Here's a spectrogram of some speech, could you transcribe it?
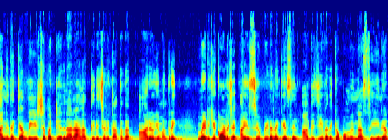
അനിതയ്ക്ക് വീഴ്ച പറ്റിയതിനാലാണ് തിരിച്ചെടുക്കാത്തത് ആരോഗ്യമന്ത്രി. Medical college I C U പീഡന കേസിൽ അതിജീവതയ്ക്കൊപ്പം നിന്ന senior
